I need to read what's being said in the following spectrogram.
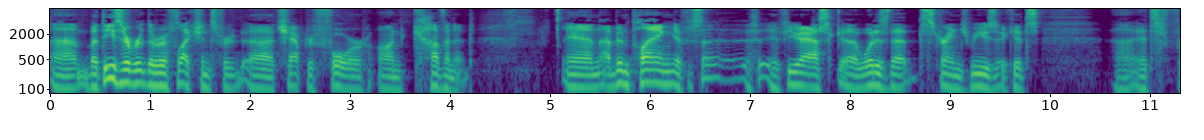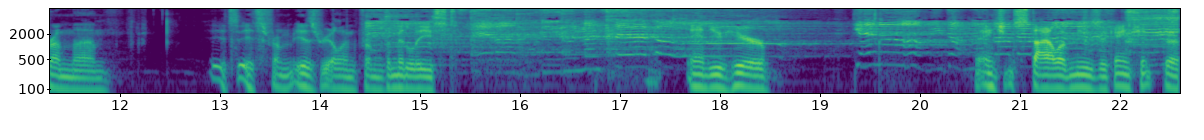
Um, but these are the reflections for uh, chapter four on covenant. And I've been playing. If if you ask uh, what is that strange music, it's uh, it's from um, it's it's from Israel and from the Middle East, and you hear the ancient style of music, ancient uh,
